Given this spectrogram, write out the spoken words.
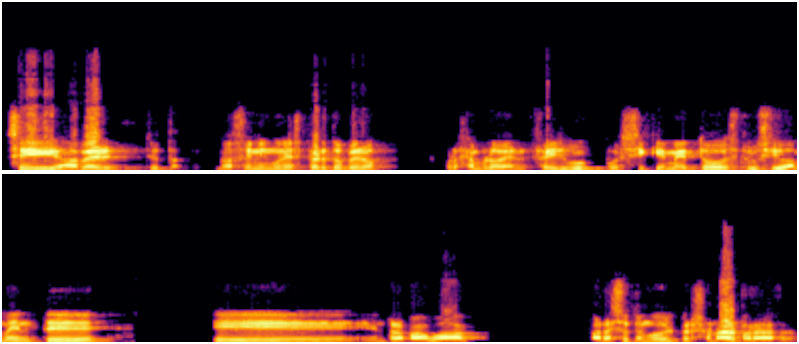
Sí, a ver, yo no soy ningún experto, pero por ejemplo en Facebook, pues sí que meto exclusivamente eh, en Rapagua, para eso tengo el personal, para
